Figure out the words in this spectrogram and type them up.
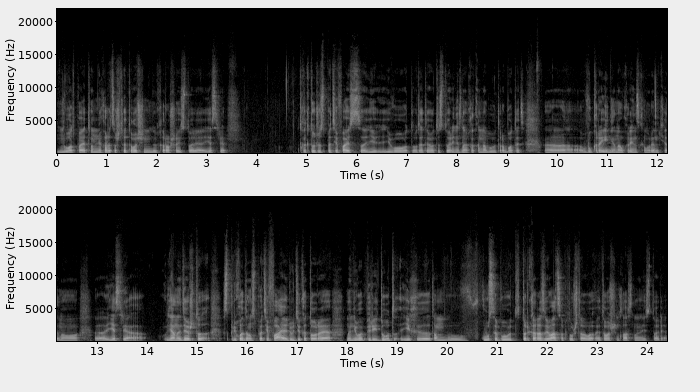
Вот, поэтому мне кажется, что это очень хорошая история, если как тот же Spotify с его вот, вот этой вот историей, не знаю, как она будет работать э, в Украине, на украинском рынке, но э, если я надеюсь, что с приходом Spotify люди, которые на него перейдут, их э, там вкусы будут только развиваться, потому что это очень классная история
